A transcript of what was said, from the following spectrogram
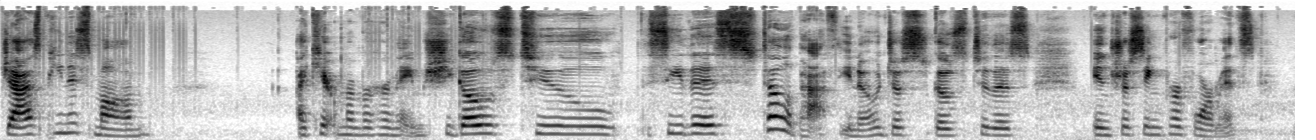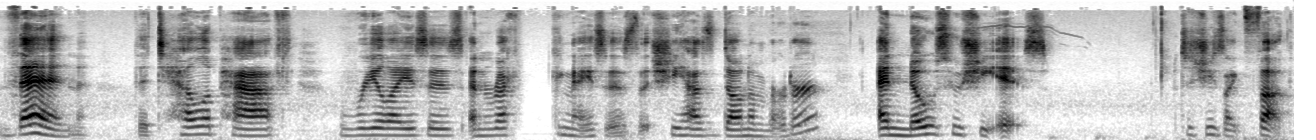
jazz penis mom I can't remember her name. She goes to see this telepath, you know, just goes to this interesting performance. Then the telepath realizes and recognizes that she has done a murder and knows who she is. So she's like, fuck,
